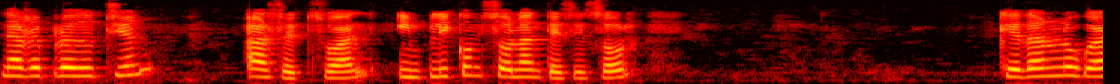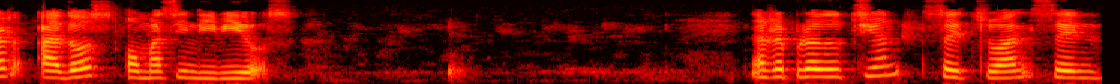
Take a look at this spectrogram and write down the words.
La reproducción asexual implica un solo antecesor que da lugar a dos o más individuos. La reproducción sexual se,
